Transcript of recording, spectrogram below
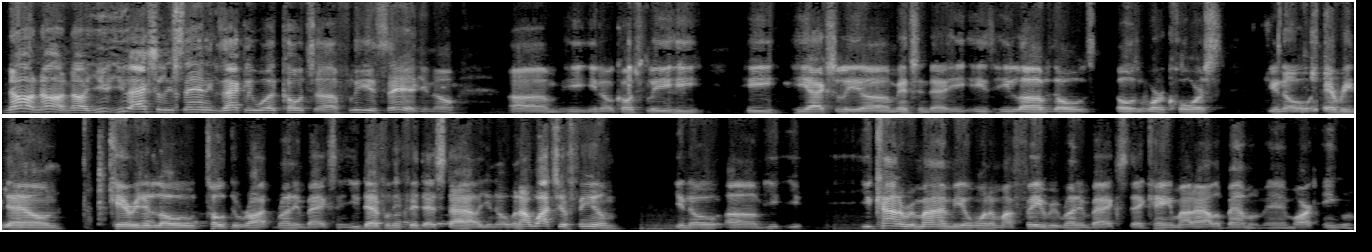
No, no, no. You you actually saying exactly what Coach uh, Flea has said. You know, um, he you know Coach Flea he he he actually uh, mentioned that he he he loves those those workhorse, you know, every down carry the load, tote the rock running backs, and you definitely fit that style. You know, when I watch your film, you know, um, you you, you kind of remind me of one of my favorite running backs that came out of Alabama, man, Mark Ingram.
